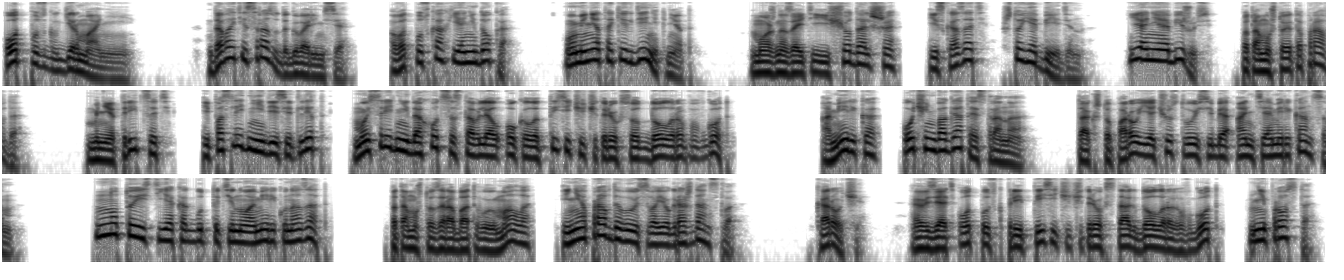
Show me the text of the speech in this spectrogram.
Отпуск в Германии. Давайте сразу договоримся. В отпусках я не дока. У меня таких денег нет. Можно зайти еще дальше и сказать, что я беден. Я не обижусь, потому что это правда. Мне 30, и последние 10 лет мой средний доход составлял около 1400 долларов в год. Америка – очень богатая страна, так что порой я чувствую себя антиамериканцем. Ну, то есть я как будто тяну Америку назад потому что зарабатываю мало и не оправдываю свое гражданство. Короче, взять отпуск при 1400 долларах в год непросто.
